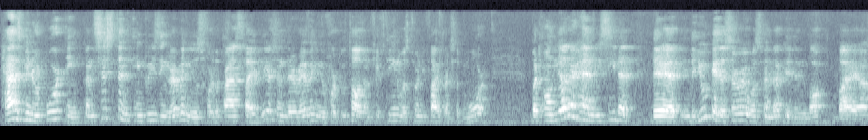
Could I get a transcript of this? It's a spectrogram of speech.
has been reporting consistent increasing revenues for the past five years, and their revenue for 2015 was 25% more. But on the other hand, we see that the, in the UK, the survey was conducted in, by a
